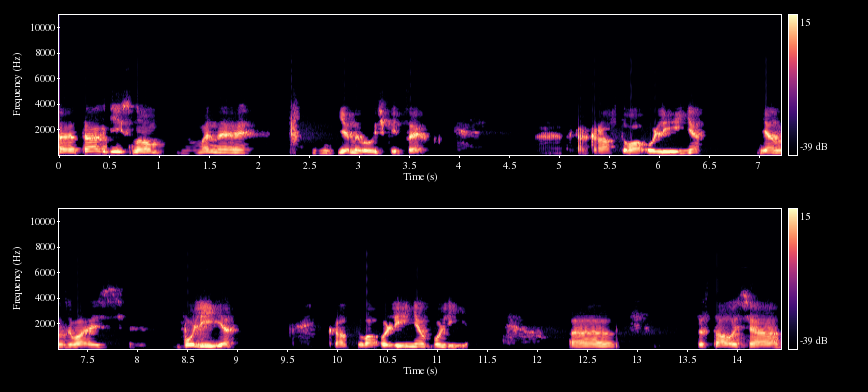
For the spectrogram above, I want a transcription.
Е, Так, дійсно, в мене є невеличкий цех, е, така крафтова олійня. Я називаюсь Волія. Крафтова олійня Волія. Це сталося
